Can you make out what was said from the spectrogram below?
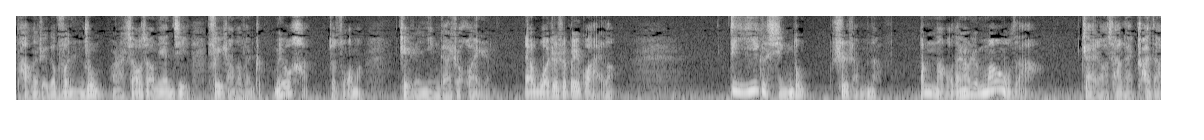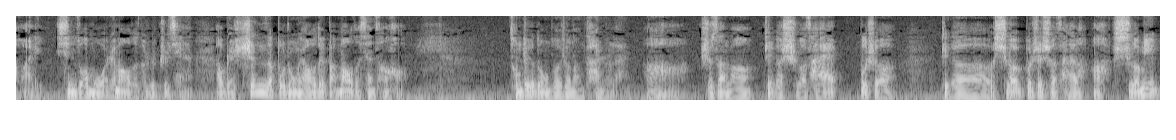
他的这个稳重啊，小小年纪非常的稳重，没有喊就琢磨，这人应该是坏人。哎，我这是被拐了。第一个行动是什么呢？把脑袋上这帽子啊。摘了下来，揣在怀里，心琢磨：我这帽子可是值钱啊！我这身子不重要，我得把帽子先藏好。从这个动作就能看出来啊，十三郎这个舍财不舍，这个舍不是舍财了啊，舍命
